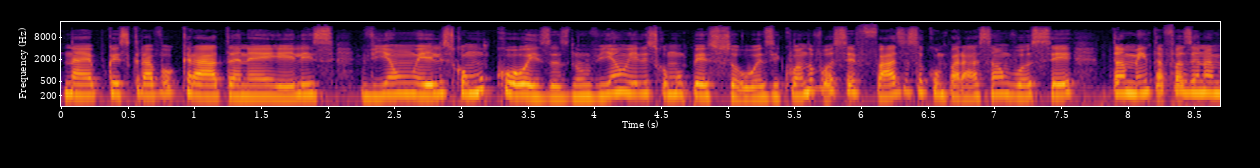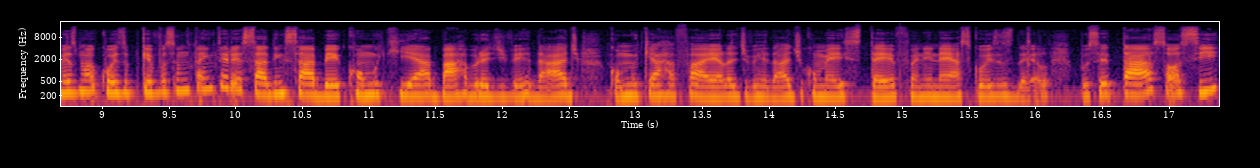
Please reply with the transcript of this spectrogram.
na época escravocrata, né? Eles viam eles como coisas, não viam eles como pessoas. E quando você faz essa comparação, você também está fazendo a mesma coisa, porque você não está interessado em saber como que é a Bárbara de verdade, como que é a Rafaela de verdade, como é a Stephanie, né? As coisas dela. Você tá só se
